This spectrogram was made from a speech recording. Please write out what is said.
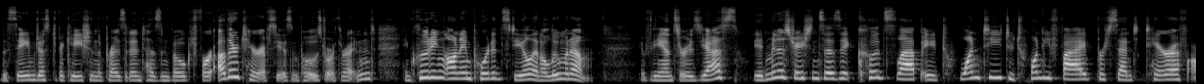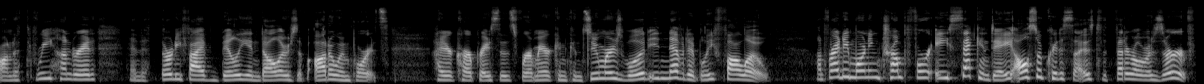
the same justification the president has invoked for other tariffs he has imposed or threatened, including on imported steel and aluminum. If the answer is yes, the administration says it could slap a 20 to 25% tariff on $335 billion of auto imports. Higher car prices for American consumers would inevitably follow. On Friday morning, Trump, for a second day, also criticized the Federal Reserve,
